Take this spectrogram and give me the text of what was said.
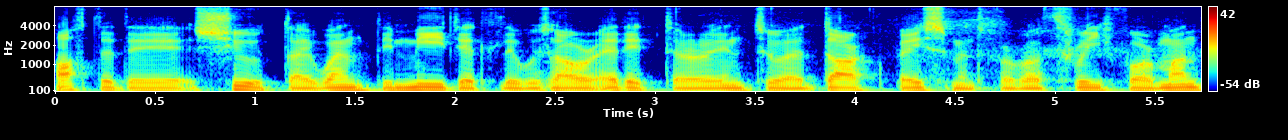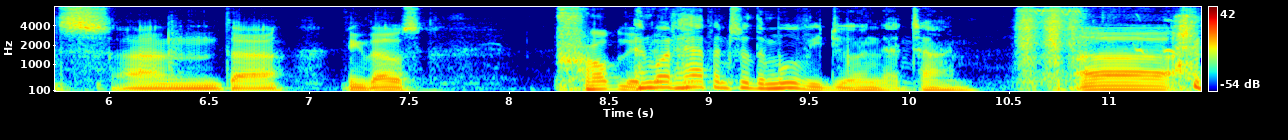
after the shoot, I went immediately with our editor into a dark basement for about three four months, and uh, I think that was probably And what happened to the movie during that time? Uh,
